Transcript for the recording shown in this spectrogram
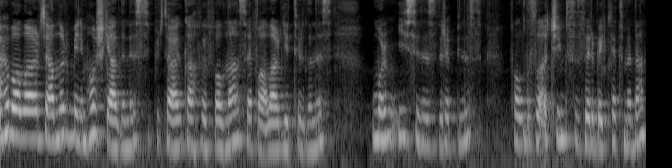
Merhabalar canlarım benim. Hoş geldiniz. Spiritüel kahve falına sefalar getirdiniz. Umarım iyisinizdir hepiniz. Falınızı açayım sizleri bekletmeden.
